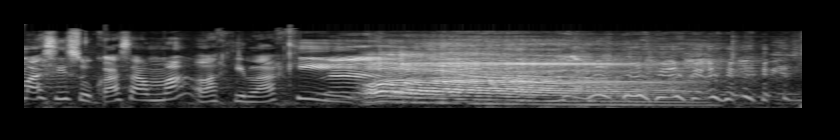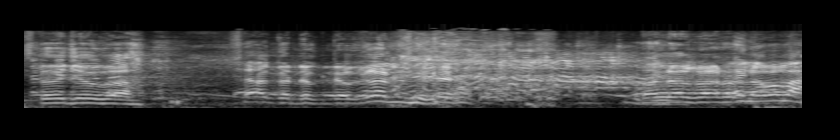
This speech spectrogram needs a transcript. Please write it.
masih suka sama laki-laki. Ah. Setuju gua. Saya agak deg-degan gitu. Gara-gara Eh, apa-apa.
